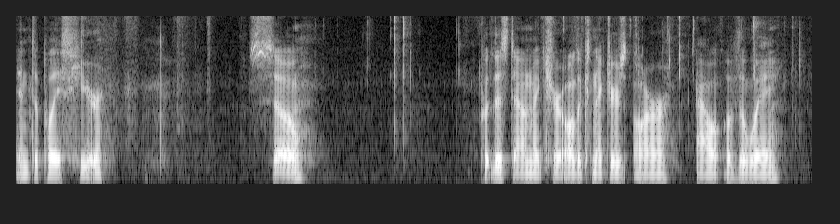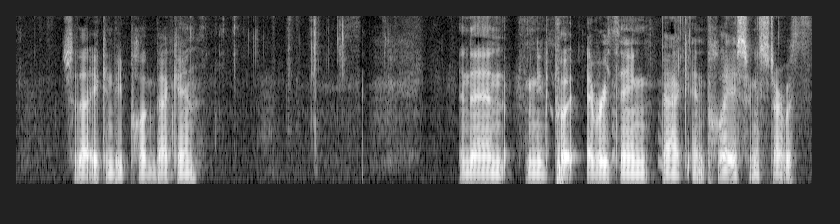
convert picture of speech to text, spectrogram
into place here. So, put this down, make sure all the connectors are out of the way so that it can be plugged back in. And then we need to put everything back in place. We can start with,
